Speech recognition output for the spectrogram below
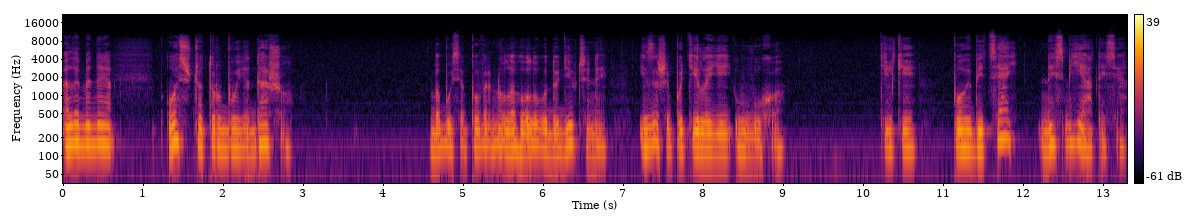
Але мене ось що турбує Дашо. Бабуся повернула голову до дівчини і зашепотіла їй у вухо. Тільки пообіцяй не сміятися.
